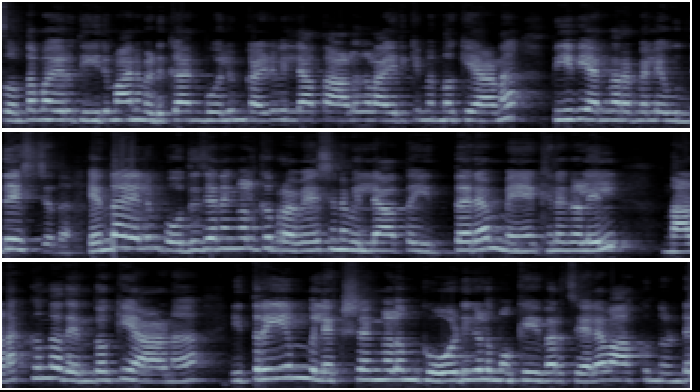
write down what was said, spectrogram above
സ്വന്തമായ ഒരു തീരുമാനമെടുക്കാൻ പോലും കഴിവില്ലാത്ത ആളുകളായിരിക്കും എന്നൊക്കെയാണ് P V Anvar M L A ഉദ്ദേശിച്ചത്. എന്തായാലും പൊതുജനങ്ങൾക്ക് പ്രവേശനമില്ലാത്ത ഇത്തരം മേഖലകളിൽ നടക്കുന്നത് എന്തൊക്കെയാണ്? ഇത്രയും ലക്ഷങ്ങളും കോടികളും ഒക്കെ ഇവർ ചെലവാക്കുന്നുണ്ട്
